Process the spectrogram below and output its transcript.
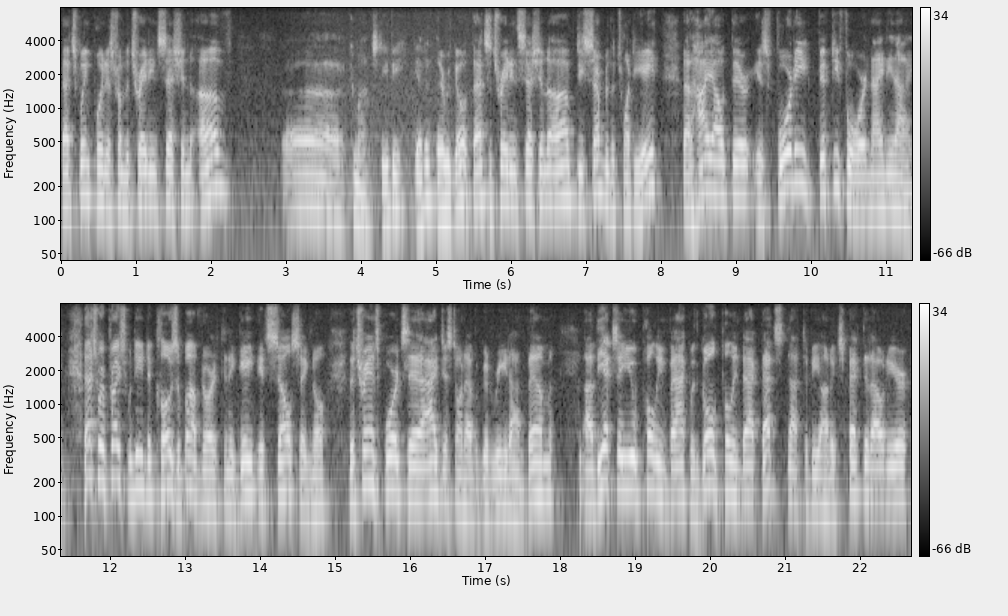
That swing point is from the trading session of uh, come on, Stevie, get it? There we go. That's a trading session of December the 28th. That high out there is 40.54.99. That's where price would need to close above in order to negate its sell signal. The transports, uh, I just don't have a good read on them. Uh, the XAU pulling back with gold pulling back. That's not to be unexpected out here,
